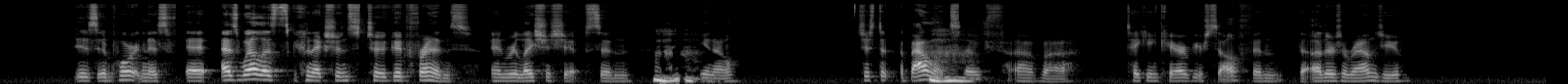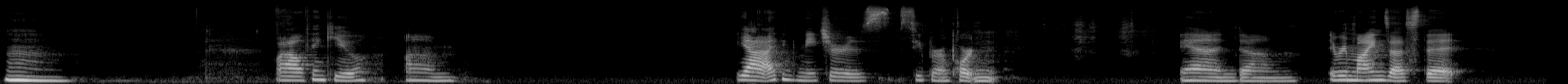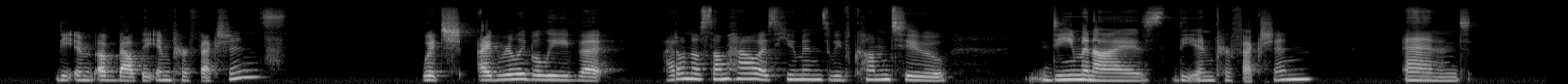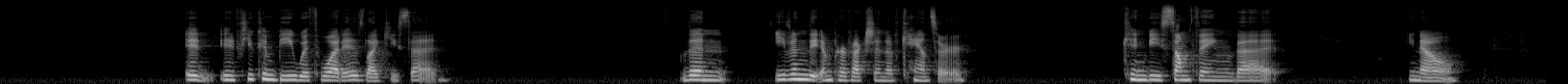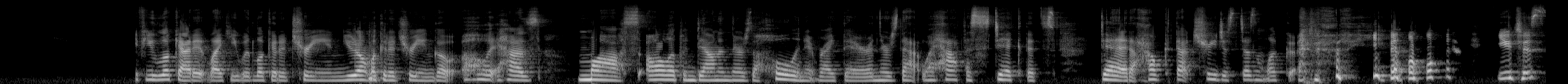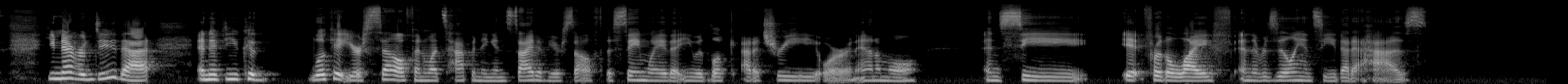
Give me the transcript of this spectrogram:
is important as as well as connections to good friends and relationships and mm-hmm. you know just a, a balance mm-hmm. of of uh, taking care of yourself and the others around you mm. wow thank you um, yeah i think nature is super important and um, it reminds us that the about the imperfections which I really believe that, I don't know, somehow as humans, we've come to demonize the imperfection. And it, if you can be with what is, like you said, then even the imperfection of cancer can be something that, you know, if you look at it like you would look at a tree and you don't look at a tree and go, oh, it has moss all up and down and there's a hole in it right there and there's that well, half a stick that's dead. How could that tree just doesn't look good. you know, you just, you never do that. And if you could look at yourself and what's happening inside of yourself the same way that you would look at a tree or an animal and see it for the life and the resiliency that it has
